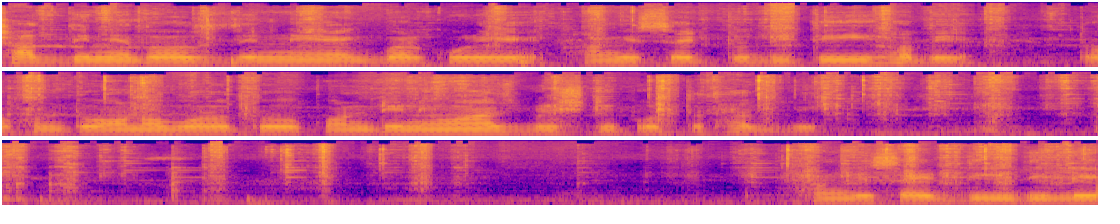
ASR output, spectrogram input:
সাত দিনে, দশ দিনে একবার করে ফাঙ্গিসাইড তো দিতেই হবে, তখন তো অনবরত কন্টিনিউয়াস বৃষ্টি পড়তে থাকবে। ফাঙ্গিসাইড দিয়ে দিলে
